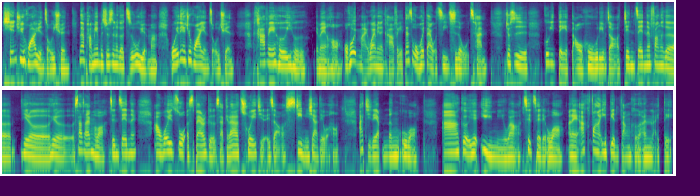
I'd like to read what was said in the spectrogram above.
先去花园走一圈。那旁边不就是那个植物园吗？我一定要去花园走一圈，咖啡喝一喝。有没有哈？我会买外面的咖啡，但是我会带我自己吃的午餐，就是故意得豆腐，你不知道，煎煎的放那个那个那个沙沙好不好？煎煎的啊，我会做 asparagus 啊，给大家吹几来，知道 steam 一下对不哈？啊，几粒能有无？啊，个一些玉米有没有？切切的有无？啊嘞啊，放在一个便当盒安来的。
